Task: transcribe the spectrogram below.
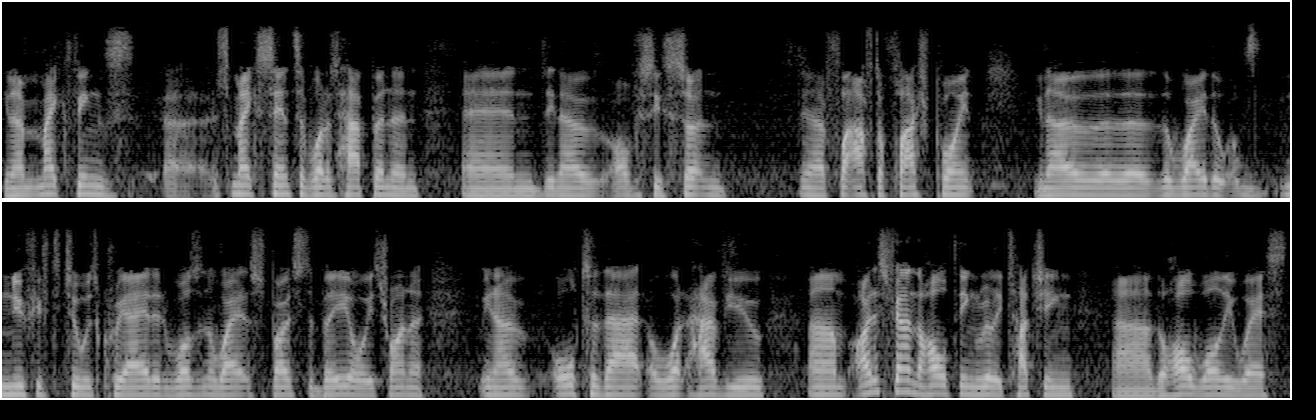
you know, make things uh, make sense of what has happened and and you know, obviously certain, you know, after Flashpoint. You know the the way that New Fifty Two was created wasn't the way it's supposed to be, or he's trying to you know, alter that or what have you. Um, I just found the whole thing really touching. Uh, the whole Wally West,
